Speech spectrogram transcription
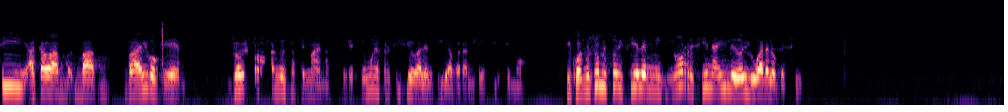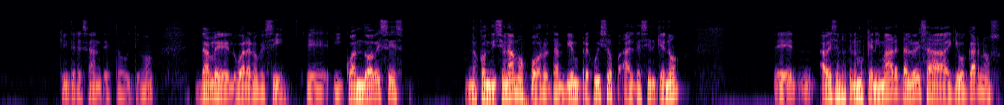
sí, acá va, va algo que yo vengo trabajando esta semana sobre es un ejercicio de valentía para mí decir que no. Y cuando yo me soy fiel en mis no, recién ahí le doy lugar a lo que sí. Qué interesante esto último, darle lugar a lo que sí. Eh, y cuando a veces nos condicionamos por también prejuicios al decir que no, eh, a veces nos tenemos que animar tal vez a equivocarnos.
